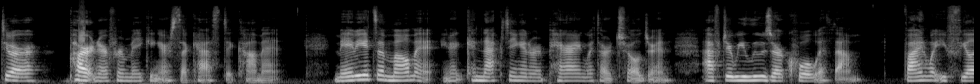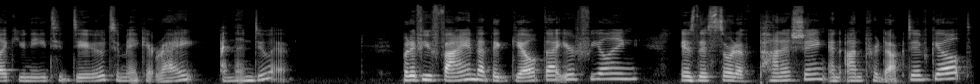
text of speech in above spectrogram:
to our partner for making our sarcastic comment. Maybe it's a moment, you know, connecting and repairing with our children after we lose our cool with them. Find what you feel like you need to do to make it right and then do it. But if you find that the guilt that you're feeling is this sort of punishing and unproductive guilt,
